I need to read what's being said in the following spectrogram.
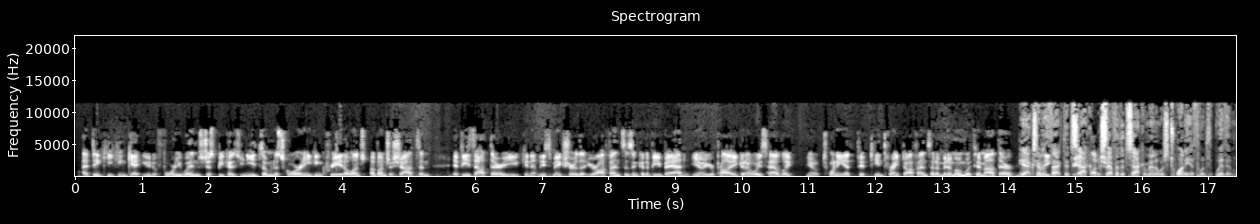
I think he can get you to 40 wins just because you need someone to score and he can create a bunch a bunch of shots. And if he's out there, you can at least make sure that your offense isn't going to be bad. You know, you're probably going to always have like you know 20th, 15th ranked offense at a minimum with him out there. Yeah, except for the fact that Sac- except for that Sacramento was 20th with with him.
